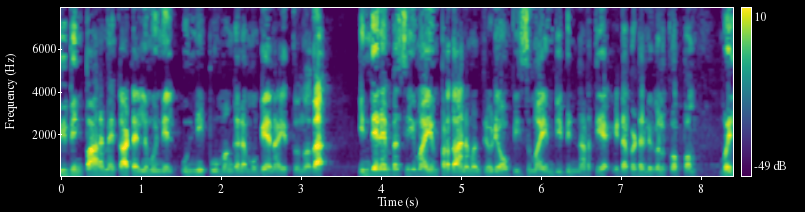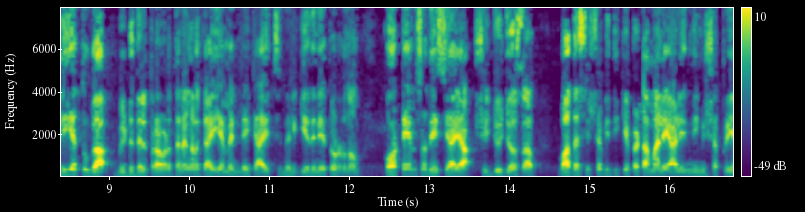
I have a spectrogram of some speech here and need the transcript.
വിപിൻ പാറമേക്കാട്ടലിന് മുന്നിൽ ഉണ്ണി പൂമംഗലം മുഖേന എത്തുന്നത്. ഇന്ത്യൻ എംബസിയുമായും പ്രധാനമന്ത്രിയുടെ ഓഫീസുമായും വിപിൻ നടത്തിയ ഇടപെടലുകൾക്കൊപ്പം വലിയ തുക വിടുതൽ പ്രവർത്തനങ്ങൾക്കായി യമനിലേക്ക് അയച്ചു നൽകിയതിനെ തുടർന്നും കോട്ടയം സ്വദേശിയായ ഷിജു ജോസഫ് വധശിക്ഷ വിധിക്കപ്പെട്ട മലയാളി നിമിഷപ്രിയ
